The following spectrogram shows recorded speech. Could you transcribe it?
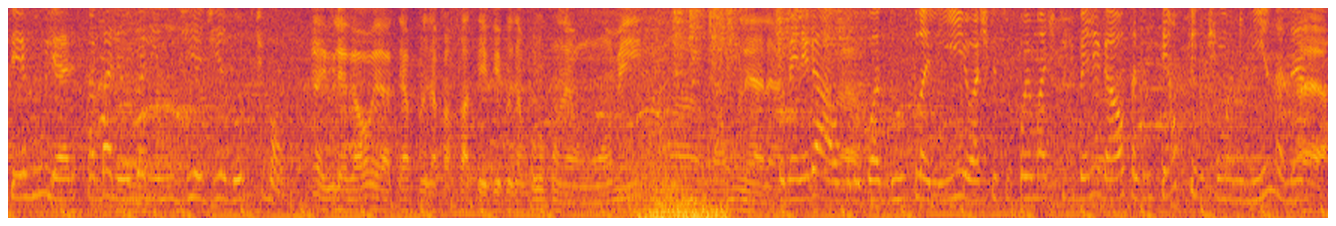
ter mulheres trabalhando ali no dia a dia do futebol. É, e o legal é até, por exemplo, a Flá TV, por exemplo, colocou, né, um homem mulher, né? Foi bem legal, colocou a dupla ali, eu acho que isso foi uma atitude bem legal. Fazia um tempo que não tinha uma menina, né?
